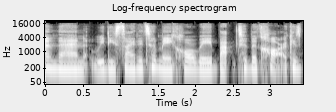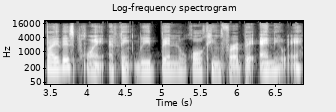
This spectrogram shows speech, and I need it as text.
and then we decided to make our way back to the car because by this point, I think we'd been walking for a bit anyway.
